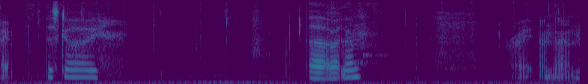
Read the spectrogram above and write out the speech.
Right. This guy. Uh, right then. Right, and then.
